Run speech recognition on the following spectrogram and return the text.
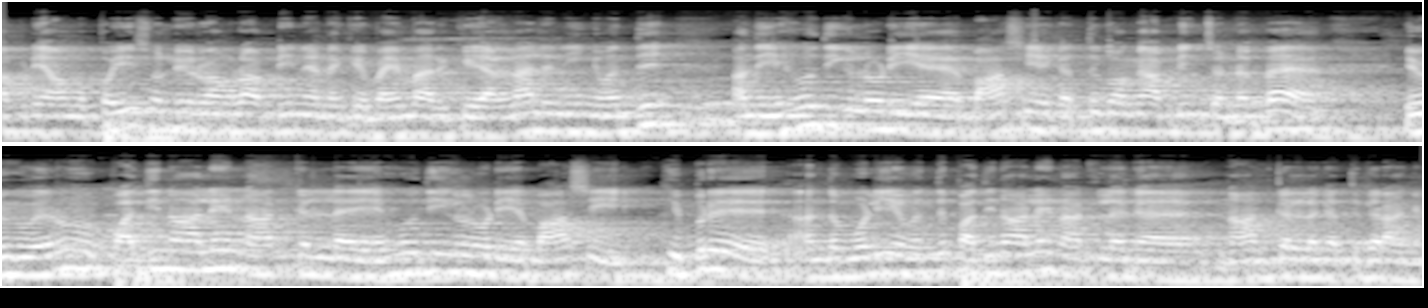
அப்படி அவங்க பொய் சொல்லிடுவாங்களோ அப்படின்னு எனக்கு பயமாக இருக்குது அதனால் நீங்கள் வந்து அந்த யகூதிகளுடைய பாஷையை கற்றுக்கோங்க அப்படின்னு சொன்னப்ப இவங்க வெறும் பதினாலே நாட்களில் யகூதிகளுடைய பாஷை ஹிப்ரு அந்த மொழியை வந்து பதினாலே நாட்டில் க நாட்களில் கற்றுக்கிறாங்க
